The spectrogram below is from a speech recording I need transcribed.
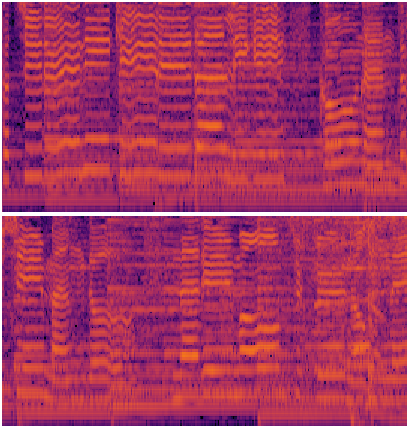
거칠은 이 길을 달리기. 고난도 실망도 나를 멈출 순 없네.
